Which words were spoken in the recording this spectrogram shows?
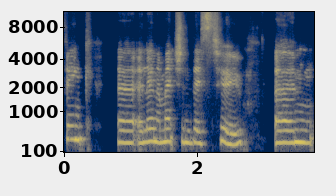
think uh, Elena mentioned this too. Um,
